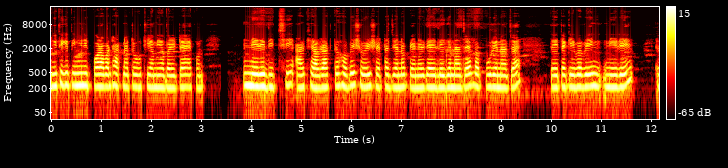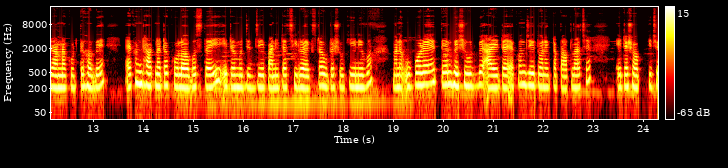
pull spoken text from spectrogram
দুই থেকে তিন মিনিট পর আবার ঢাকনাটা উঠিয়ে আমি আবার এটা এখন নেড়ে দিচ্ছি। আর খেয়াল রাখতে হবে সরিষাটা যেন প্যানের গায়ে লেগে না যায় বা পুড়ে না যায়। তো এটাকে এভাবেই নেড়ে রান্না করতে হবে। এখন ঢাকনাটা খোলা অবস্থায় এটার মধ্যে যে পানিটা ছিল এক্সট্রা ওটা শুকিয়ে নেব। মানে উপরে তেল ভেসে উঠবে আর এটা এখন যেহেতু অনেকটা পাতলা আছে, এটা সব কিছু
